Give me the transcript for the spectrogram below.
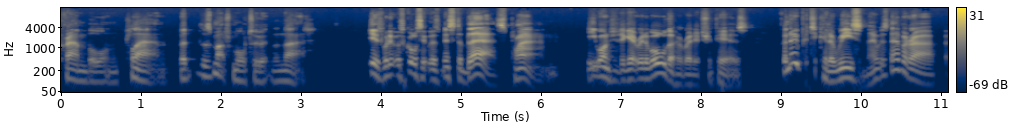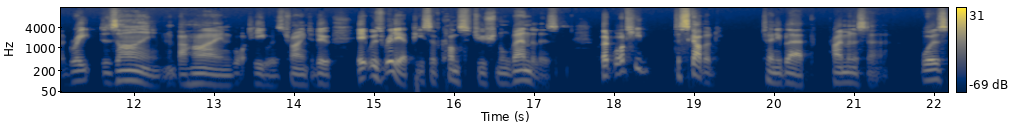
Cranborne plan. But there's much more to it than that. Yes, well, it was, of course, it was Mr. Blair's plan. He wanted to get rid of all the hereditary peers for no particular reason. There was never a, a, great design behind what he was trying to do. It was really a piece of constitutional vandalism. But what he discovered, Tony Blair, Prime Minister, was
